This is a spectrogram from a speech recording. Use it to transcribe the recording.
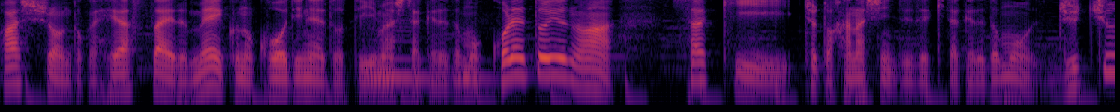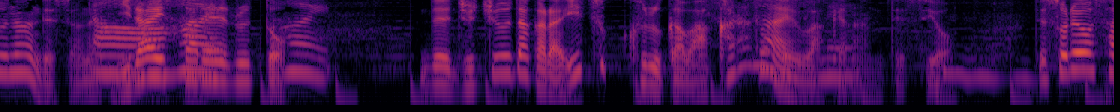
ファッションとかヘアスタイルメイクのコーディネートって言いましたけれども、うん。これというのはさっきちょっと話に出てきたけれども受注なんですよね。依頼されると、はいで受注だからいつ来るかわからないわけなんですよ。うんうんでそれを支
